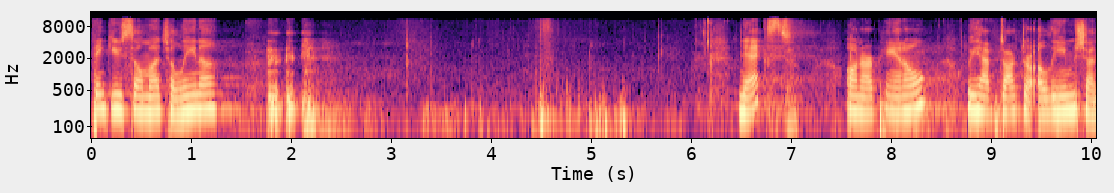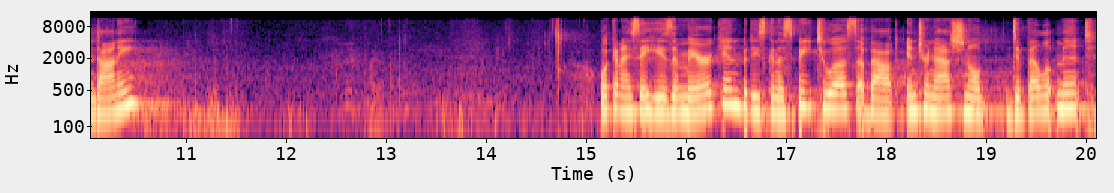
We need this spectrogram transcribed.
Thank you so much, Alina. Next, on our panel, we have Dr. Aleem Chandani. What can I say? He is American, but he's going to speak to us about international development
